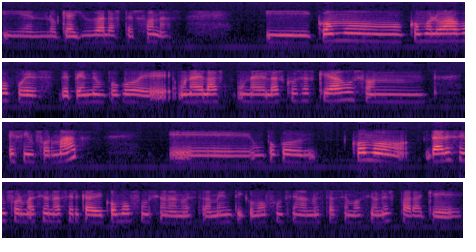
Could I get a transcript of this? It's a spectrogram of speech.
en lo que ayudo a las personas. Y cómo, cómo lo hago, pues depende un poco. De, una, de las, una de las cosas que hago son es informar, eh, un poco cómo dar esa información acerca de cómo funciona nuestra mente y cómo funcionan nuestras emociones para que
